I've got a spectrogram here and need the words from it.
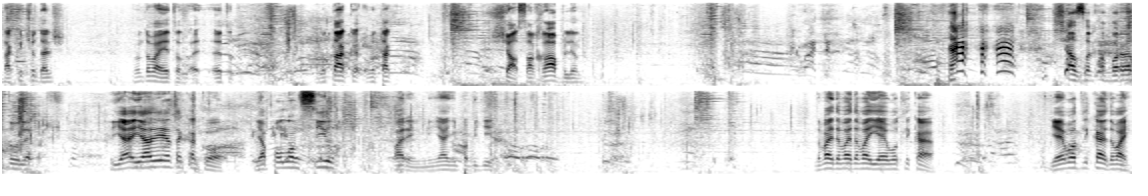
Так, и что дальше? Ну давай этот, э, этот. Вот так, э, вот так. Сейчас, ага, блин. Сейчас, ага, бородуля. Я, я это какого? Я полон сил. Парень, меня не победить. Давай, давай, давай, я его отвлекаю. Я его отвлекаю, давай.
